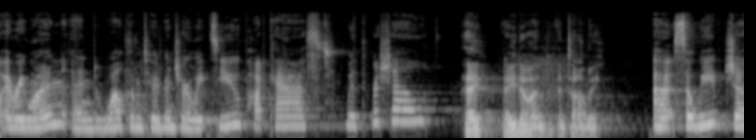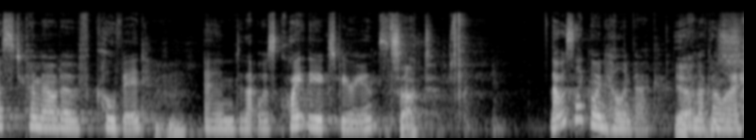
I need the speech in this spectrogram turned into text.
everyone, and welcome to Adventure Awaits You podcast with Rochelle. Hey, how you doing? And Tommy. Uh, so we've just come out of COVID, Mm-hmm. and that was quite the experience. It sucked. That was like going to hell and back. Yeah, I'm not gonna lie.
